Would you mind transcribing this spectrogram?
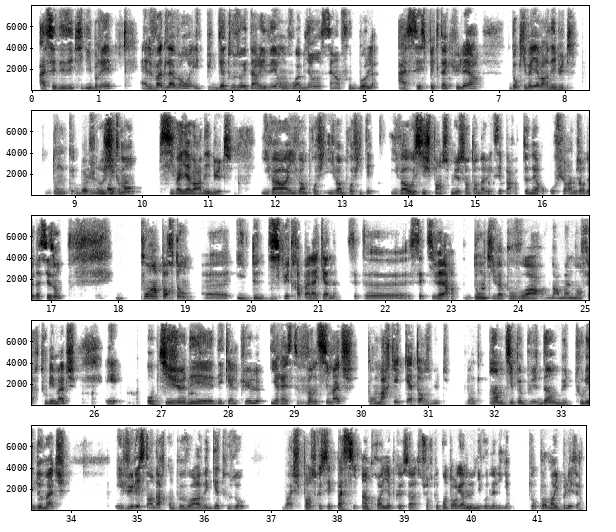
assez déséquilibrée, elle va de l'avant et depuis que Gattuso est arrivé, on voit bien, c'est un football assez spectaculaire, donc il va y avoir des buts. Donc, logiquement, s'il va y avoir des buts, il va, il va en profiter. Il va aussi, je pense, mieux s'entendre avec ses partenaires au fur et à mesure de la saison. Point important, euh, il ne disputera pas la canne cet, euh, cet hiver, donc il va pouvoir normalement faire tous les matchs. Et au petit jeu des, des calculs, il reste 26 matchs pour marquer 14 buts. Donc un petit peu plus d'un but tous les deux matchs. Et vu les standards qu'on peut voir avec Gattuso, bah, je pense que c'est pas si incroyable que ça, surtout quand on regarde le niveau de la Ligue 1. Donc pour moi, il peut les faire.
